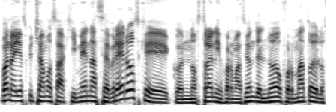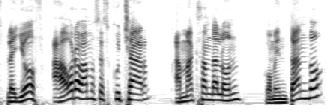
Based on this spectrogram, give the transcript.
Bueno, ya escuchamos a Jimena Cebreros que nos trae la información del nuevo formato de los playoffs. Ahora vamos a escuchar a Max Andalón comentando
